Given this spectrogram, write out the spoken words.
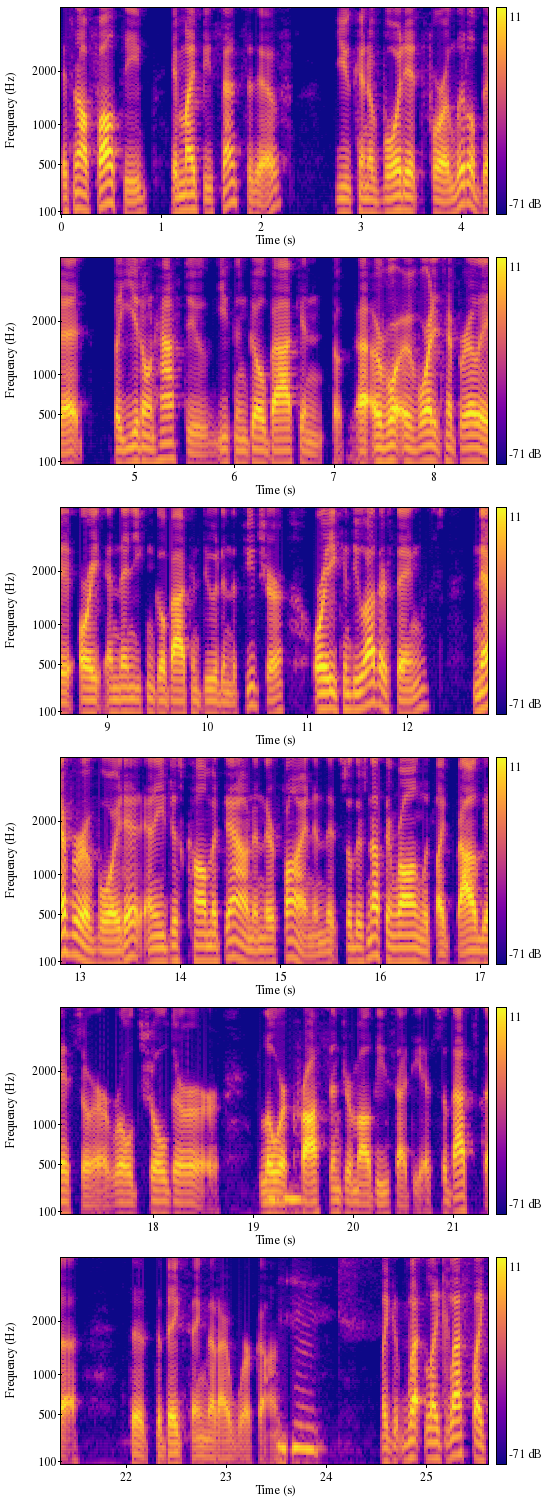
"It's not faulty. It might be sensitive. You can avoid it for a little bit, but you don't have to. You can go back and uh, avoid it temporarily, or and then you can go back and do it in the future, or you can do other things. Never avoid it, and you just calm it down, and they're fine. And that, so there's nothing wrong with like valgus or a rolled shoulder or lower mm-hmm. cross syndrome, all these ideas. So that's the the the big thing that I work on. Mm-hmm. Like le- like less like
